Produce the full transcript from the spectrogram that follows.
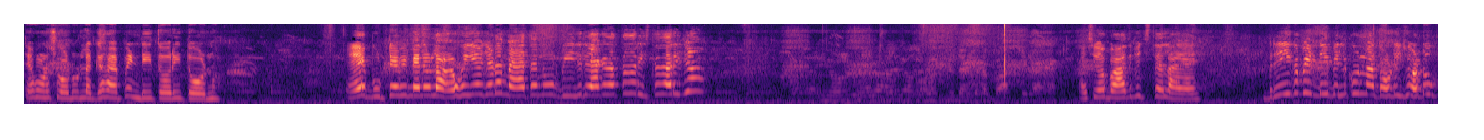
ਤੇ ਹੁਣ ਛੋੜੂ ਲੱਗਿਆ ਹੋਇਆ ਭਿੰਡੀ ਤੋਰੀ ਤੋੜਨ। ਇਹ ਬੂਟੇ ਵੀ ਮੈਨੂੰ ਲਾ- ਉਹੀ ਆ ਜਿਹੜਾ ਮੈਂ ਤੈਨੂੰ ਬੀਜ ਲਿਆ ਕੇ ਦਿੱਤਾ ਤਾ ਰਿਸ਼ਤੇਦਾਰੀ ਚੋਂ? ਅਸੀਂ ਉਹ ਬਾਅਦ ਵਿੱਚ ਤੇ ਲਾਇਆ ਏ। ਬਰੀਕ ਭਿੰਡੀ ਬਿਲਕੁਲ ਨਾ ਤੋੜੀ ਛੋਟੂ।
